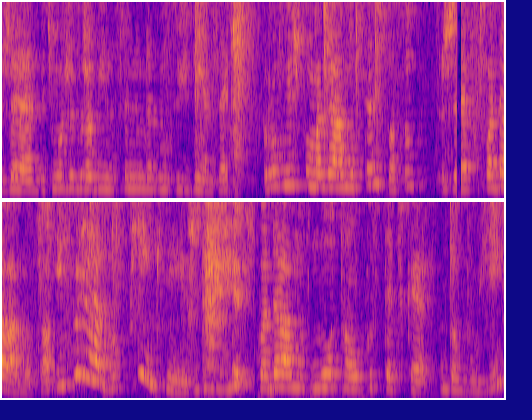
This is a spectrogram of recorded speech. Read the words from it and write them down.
że być może zrobi następnym razem coś więcej. Również pomagała mu w ten sposób, że wkładała mu to i brawo, pięknie już dajesz. Wkładałam mu tą chusteczkę do buzi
